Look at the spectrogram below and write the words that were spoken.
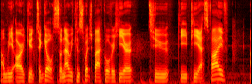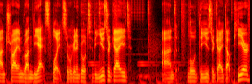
And we are good to go. So now we can switch back over here to the PS5 and try and run the exploit. So we're going to go to the user guide and load the user guide up here.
